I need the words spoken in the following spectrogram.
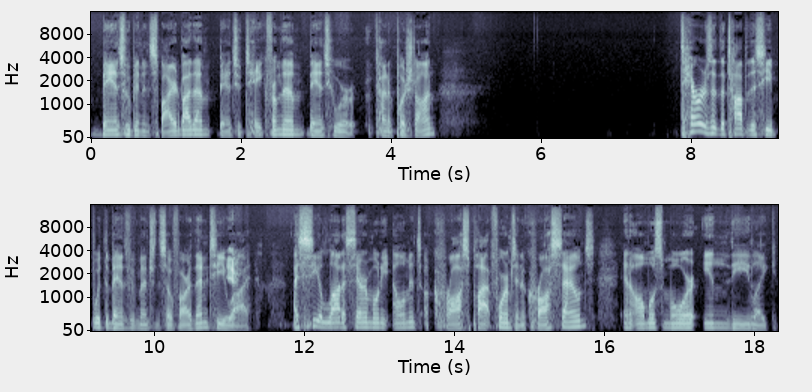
bands who've been inspired by them, bands who take from them, bands who are kind of pushed on. Terror's at the top of this heap with the bands we've mentioned so far, then TY. Yeah. I see a lot of ceremony elements across platforms and across sounds, and almost more in the like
